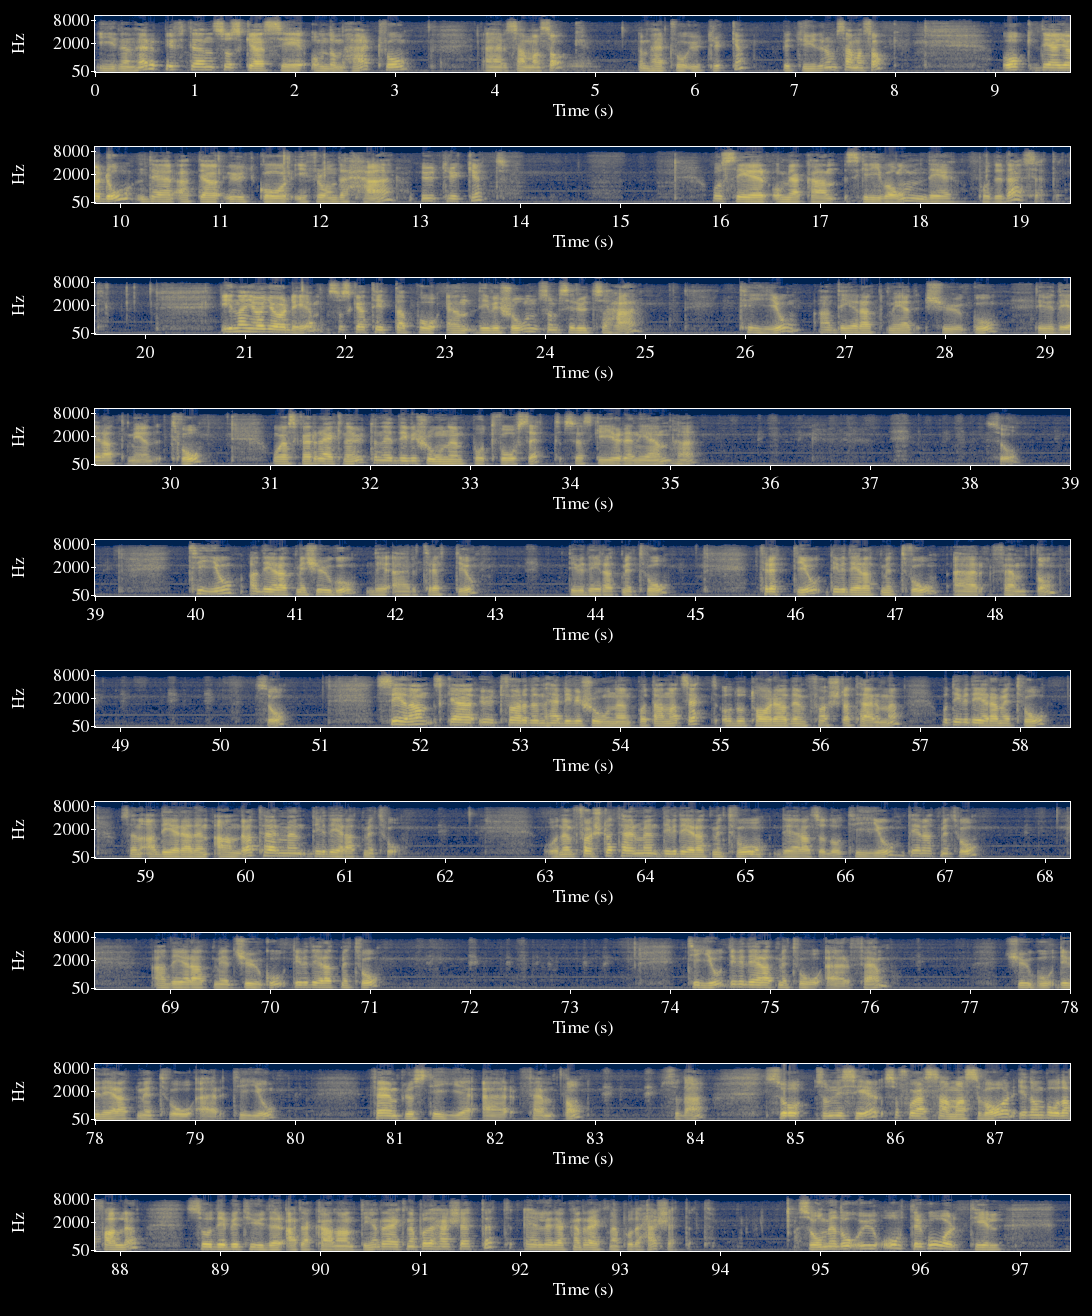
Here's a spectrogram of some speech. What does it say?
I den här uppgiften så ska jag se om de här två är samma sak. De här två uttrycken, betyder de samma sak? Och det jag gör då, det är att jag utgår ifrån det här uttrycket och ser om jag kan skriva om det på det där sättet. Innan jag gör det så ska jag titta på en division som ser ut så här. 10 adderat med 20 dividerat med 2. Och jag ska räkna ut den här divisionen på två sätt. Så jag skriver den igen här. Så. 10 adderat med 20 det är 30. Dividerat med 2. 30 dividerat med 2 är 15. Så. Sedan ska jag utföra den här divisionen på ett annat sätt och då tar jag den första termen och dividerar med 2. Sen adderar jag den andra termen dividerat med 2. Och den första termen dividerat med 2 det är alltså då 10 delat med 2. Adderat med 20 dividerat med 2. 10 dividerat med 2 är 5. 20 dividerat med 2 är 10. 5 plus 10 är 15. Sådär. Så som ni ser så får jag samma svar i de båda fallen. Så det betyder att jag kan antingen räkna på det här sättet eller jag kan räkna på det här sättet. Så om jag då återgår till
